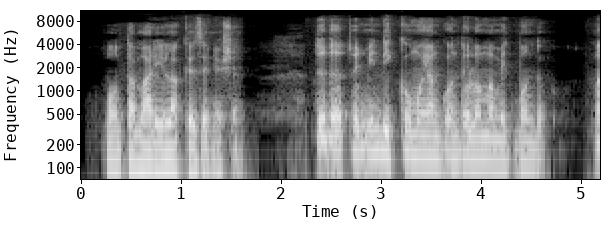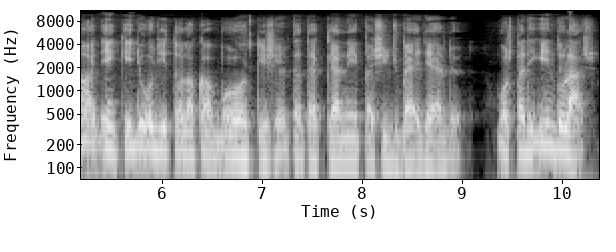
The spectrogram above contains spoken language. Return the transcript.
– mondta Marilla közönösen. – Tudod, hogy mindig komolyan gondolom, amit mondok. Majd én kigyógyítalak abból, hogy kísértetekkel népesíts be egy erdőt. Most pedig indulás!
